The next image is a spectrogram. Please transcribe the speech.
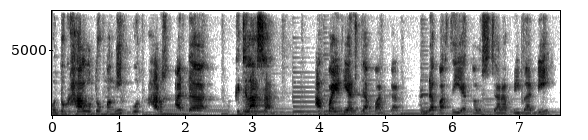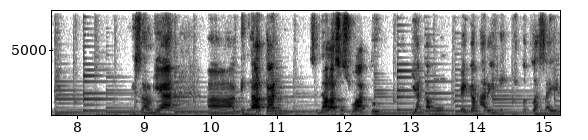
untuk hal untuk mengikut harus ada kejelasan apa yang dia harus dapatkan. Anda pasti ya kalau secara pribadi misalnya uh, tinggalkan segala sesuatu yang kamu pegang hari ini ikutlah saya.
